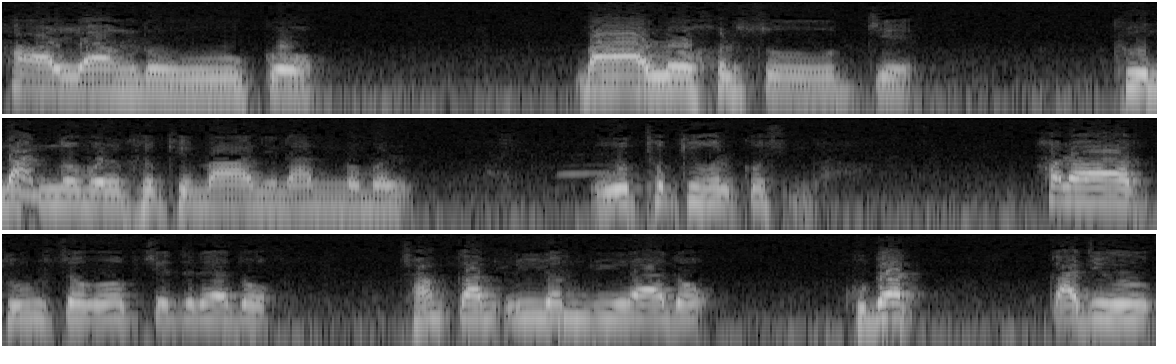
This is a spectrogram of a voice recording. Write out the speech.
한량도 없고, 말로 할 수 없지. 그 난 놈을, 그렇게 많이 난 놈을 어떻게 할 것인가? 하나, 둘석 없이더라도 잠깐 일년 중이라도 900까지의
